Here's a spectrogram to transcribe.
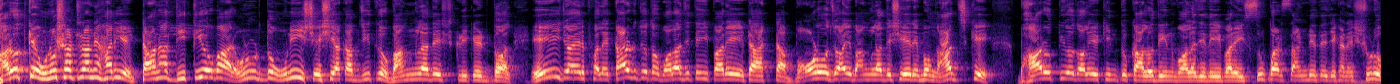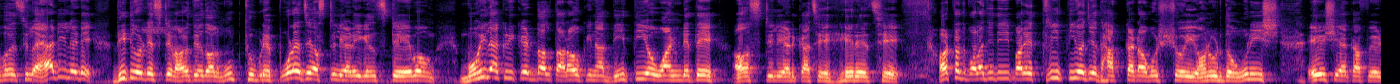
ভারতকে উনষাট রানে হারিয়ে টানা দ্বিতীয়বার অনূর্ধ্ব উনিশ এশিয়া কাপ জিতল বাংলাদেশ ক্রিকেট দল। এই জয়ের ফলে কার্যত বলা যেতেই পারে, এটা একটা বড় জয় বাংলাদেশের এবং আজকে ভারতীয় দলের কিন্তু কালো দিন বলা যেতেই পারে। এই সুপার সানডেতে যেখানে শুরু হয়েছিল অ্যাডিলেডে দ্বিতীয় টেস্টে ভারতীয় দল মুখ থুবড়ে পড়েছে অস্ট্রেলিয়ার এগেনস্টে এবং মহিলা ক্রিকেট দল তারাও কিনা দ্বিতীয় ওয়ানডেতে অস্ট্রেলিয়ার কাছে হেরেছে। অর্থাৎ বলা যেতেই পারে, তৃতীয় যে ধাক্কাটা অবশ্যই অনূর্ধ্ব উনিশ এশিয়া কাপের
